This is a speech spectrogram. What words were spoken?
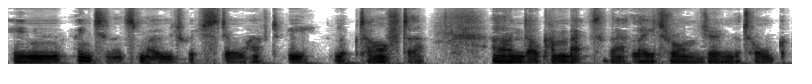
in maintenance mode, which still have to be looked after. And I'll come back to that later on during the talk.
